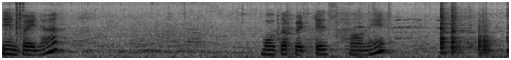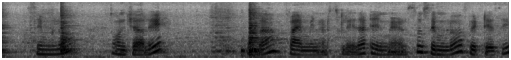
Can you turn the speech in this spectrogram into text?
దీనిపైన మూత పెట్టేసుకొని సిమ్లో ఉంచాలి. ఒక ఫైవ్ మినిట్స్ లేదా టెన్ మినిట్స్ సిమ్లో పెట్టేసి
